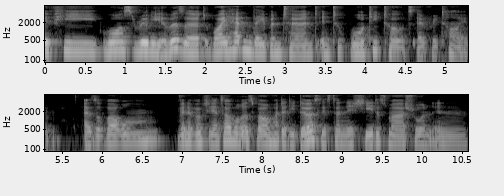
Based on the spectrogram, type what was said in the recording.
If he was really a wizard, why hadn't they been turned into warty toads every time? Also warum, wenn er wirklich ein Zauberer ist, warum hat er die Dursleys dann nicht jedes Mal schon in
